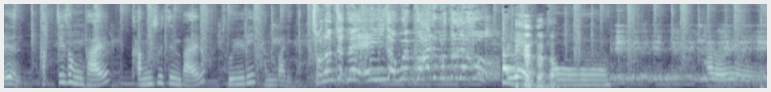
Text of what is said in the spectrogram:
은 박지성 발, 강수진 발, 조유리 단발이다. 저 남자 내 애인이다 왜 말을 못하냐고 아, 예. 어... 잘 어울리네.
